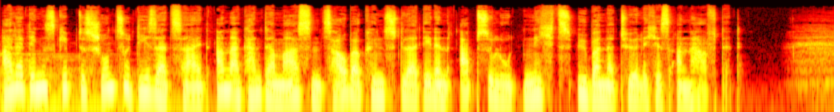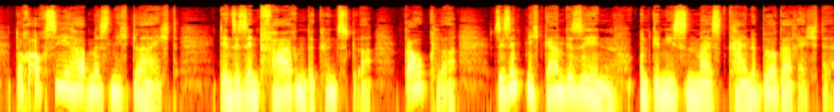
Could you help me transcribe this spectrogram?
Allerdings gibt es schon zu dieser Zeit anerkanntermaßen Zauberkünstler, denen absolut nichts Übernatürliches anhaftet. Doch auch sie haben es nicht leicht, denn sie sind fahrende Künstler, Gaukler, sie sind nicht gern gesehen und genießen meist keine Bürgerrechte.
